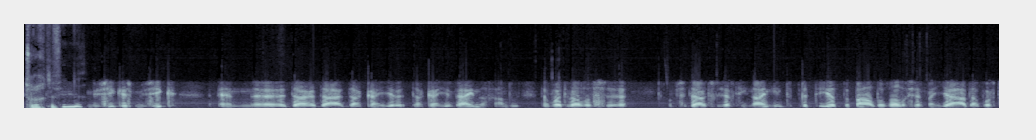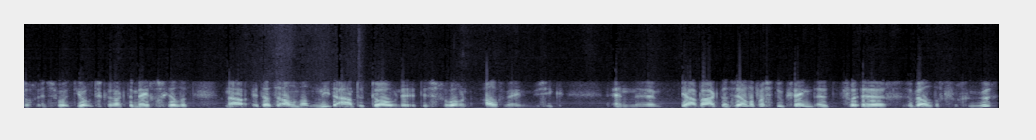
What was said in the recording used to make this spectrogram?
terug te vinden? Muziek is muziek. En daar, daar, daar, kan je, daar kan je weinig aan doen. Daar wordt wel eens op zijn Duits gezegd hinein interpreteert. Bepaalde rollen zegt van ja, daar wordt toch een soort Joods karakter mee geschilderd. Nou, dat is allemaal niet aan te tonen. Het is gewoon algemene muziek. En uh, ja, dan zelf was natuurlijk geen uh, geweldig figuur.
